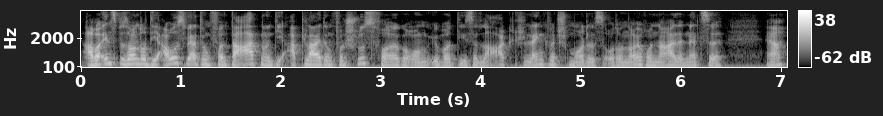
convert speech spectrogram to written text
Aber insbesondere die Auswertung von Daten und die Ableitung von Schlussfolgerungen über diese Large Language Models oder neuronale Netze, ja,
